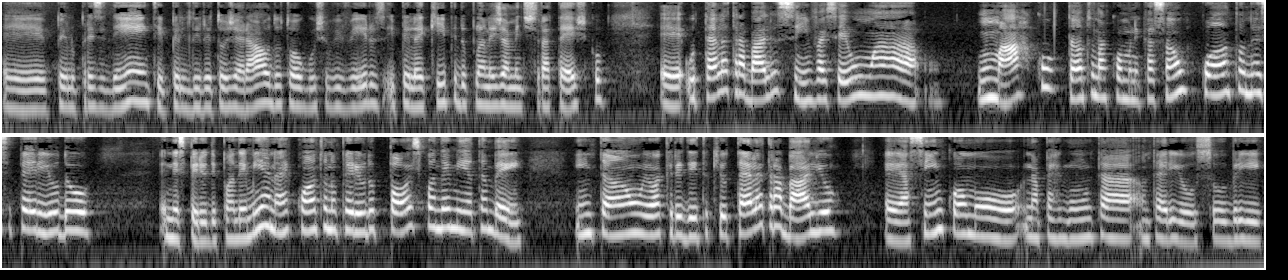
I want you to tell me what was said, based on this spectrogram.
é, pelo presidente, pelo diretor-geral, doutor Augusto Viveiros, e pela equipe do planejamento estratégico, é, o teletrabalho sim vai ser uma, um marco tanto na comunicação quanto nesse período nesse período de pandemia, né, quanto no período pós-pandemia também. Então, eu acredito que o teletrabalho, é, assim como na pergunta anterior sobre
